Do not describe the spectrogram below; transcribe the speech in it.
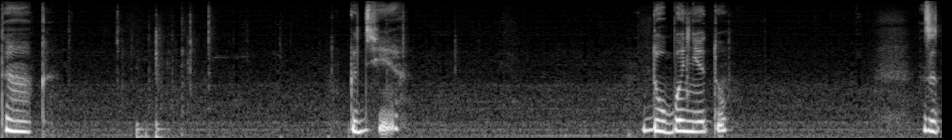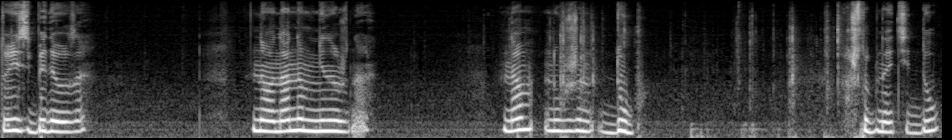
Так. Где? Дуба нету. Зато есть береза. Но она нам не нужна. Нам нужен дуб. А чтобы найти дуб,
